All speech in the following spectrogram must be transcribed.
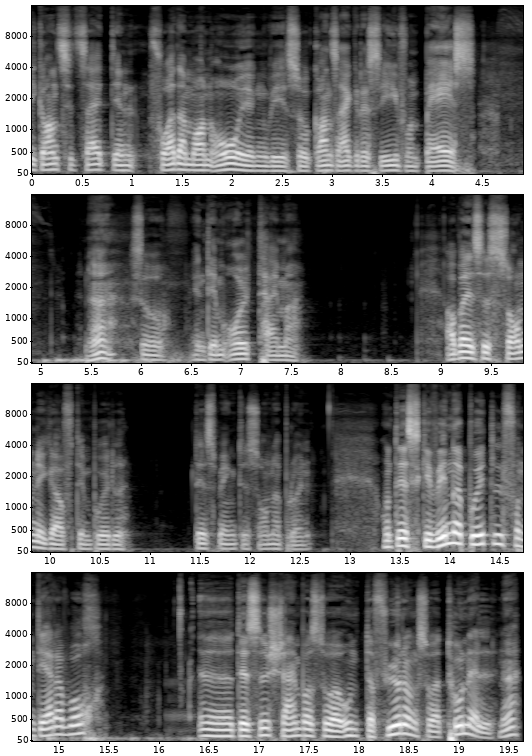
die ganze Zeit den Vordermann an, irgendwie so ganz aggressiv und bäs. Ne? So in dem Oldtimer. Aber es ist sonnig auf dem Beutel. Deswegen die Sonnenbrillen. Und das Gewinnerbeutel von der Woche, äh, das ist scheinbar so eine Unterführung, so ein Tunnel, ne?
